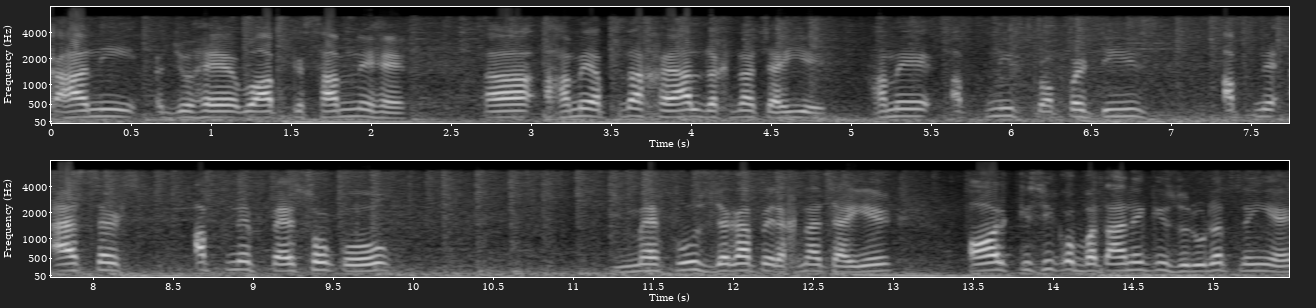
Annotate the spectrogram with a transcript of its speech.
कहानी जो है वो आपके सामने है। आ, हमें अपना ख्याल रखना चाहिए। हमें अपनी प्रॉपर्टीज़ अपने एसेट्स अपने पैसों को महफूज जगह पे रखना चाहिए और किसी को बताने की ज़रूरत नहीं है।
